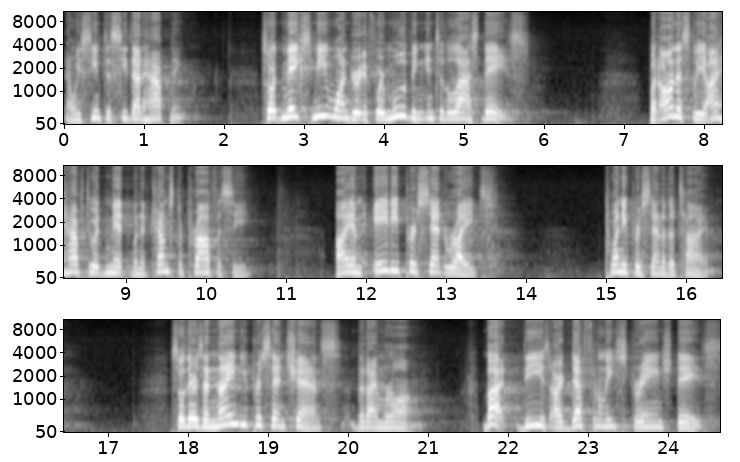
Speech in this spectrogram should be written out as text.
And we seem to see that happening. So it makes me wonder if we're moving into the last days. But honestly, I have to admit, when it comes to prophecy, I am 80% right 20% of the time. So there's a 90% chance that I'm wrong. But these are definitely strange days.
